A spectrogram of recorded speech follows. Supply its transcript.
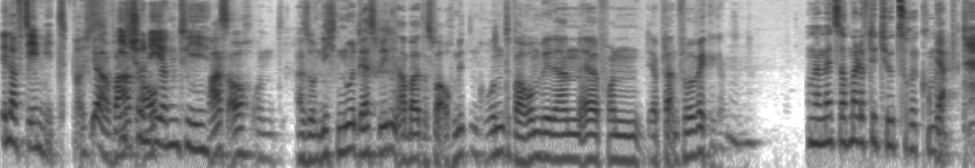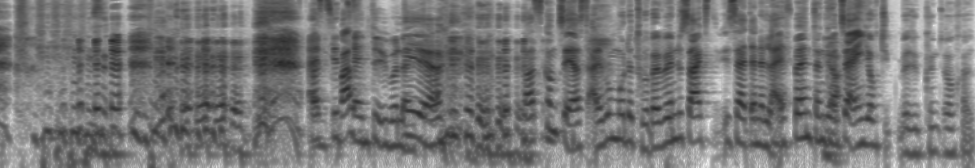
ihr läuft eh mit. Das Ja, war es schon auch, irgendwie. War es auch und also nicht nur deswegen, aber das war auch mit ein Grund, warum wir dann äh, von der Plattenfirma weggegangen sind. Und wenn wir jetzt nochmal auf die Tür zurückkommen. Ja. Eine was- dezente Überleitung. Ja. Was kommt zuerst, Album oder Tour? Weil wenn du sagst, ihr seid eine Liveband, dann Ja. könnt ihr eigentlich auch die, also könnt ihr auch halt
